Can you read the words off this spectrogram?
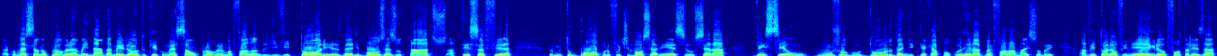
Tá começando o programa e nada melhor do que começar um programa falando de vitórias, né, de bons resultados. A terça-feira foi muito boa para o futebol cearense. O Ceará venceu num jogo duro, daqui a pouco o Renato vai falar mais sobre a vitória alvinegra. O Fortaleza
